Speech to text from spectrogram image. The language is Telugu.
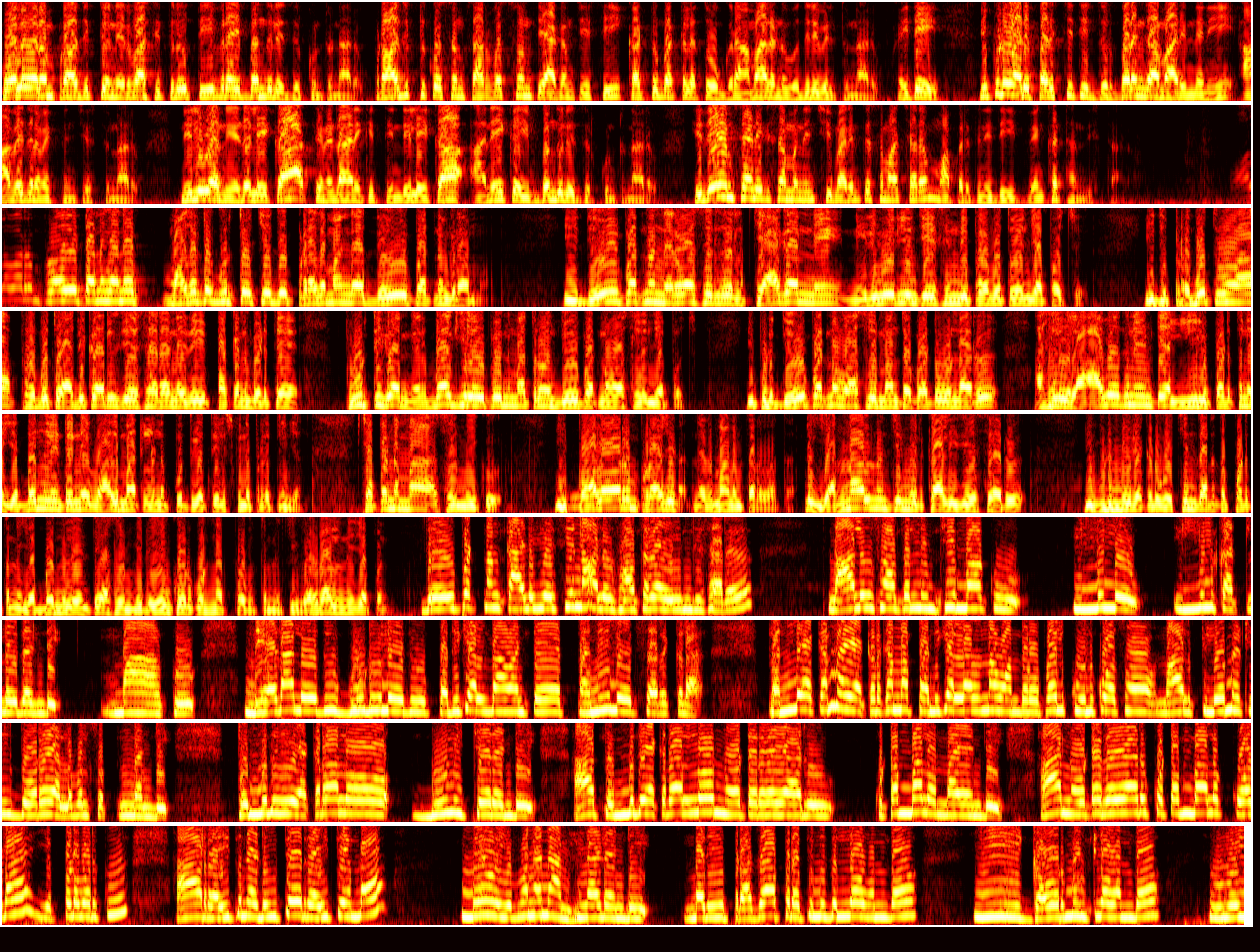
పోలవరం ప్రాజెక్టు నిర్వాసితులు తీవ్ర ఇబ్బందులు ఎదుర్కొంటున్నారు. ప్రాజెక్టు కోసం సర్వస్వం త్యాగం చేసి కట్టుబట్టలతో గ్రామాలను వదిలి వెళ్తున్నారు. అయితే ఇప్పుడు వారి పరిస్థితి దుర్భరంగా మారిందని ఆవేదన వ్యక్తం చేస్తున్నారు. నిలువ నీడలేక తినడానికి తిండి లేక అనేక ఇబ్బందులు ఎదుర్కొంటున్నారు. ఇదే అంశానికి సంబంధించి మరింత సమాచారం మా ప్రతినిధి వెంకట్ అందిస్తారు. పోలవరం ప్రాజెక్ట్ అనగానే మొదట గుర్తొచ్చేది ప్రథమంగా దేవీపట్నం గ్రామం. ఈ దేవీపట్నం నిర్వాసితుల త్యాగాన్ని నిర్వీర్యం చేసింది ప్రభుత్వం అని చెప్పొచ్చు. ఇది ప్రభుత్వమా? ప్రభుత్వ అధికారులు చేశారనేది పక్కన పెడితే పూర్తిగా నిర్భాగ్యులైపోయింది మాత్రం దేవీపట్నం వాసులు అని చెప్పొచ్చు. ఇప్పుడు దేవీపట్నం వాసులు మనతో పాటు ఉన్నారు. అసలు వీళ్ళ ఆవేదన ఏంటి? వీళ్ళు పడుతున్న ఇబ్బందులు ఏంటనే వాళ్ళ మాటలను పూర్తిగా తెలుసుకునే ప్రయత్నం చేద్దాం. చెప్పండమ్మా అసలు మీకు ఈ పోలవరం ప్రాజెక్ట్ నిర్మాణం తర్వాత ఎన్నాళ్ళ నుంచి మీరు ఖాళీ చేశారు? ఇప్పుడు మీరు ఇక్కడికి వచ్చిన తర్వాత పడుతున్న ఇబ్బందులు ఏంటి? అసలు మీరు ఏం కోరుకుంటున్నారు ప్రభుత్వం నుంచి? వివరాలని చెప్పండి. దేవీపట్నం ఖాళీ చేసి నాలుగు సంవత్సరాలు అయింది సార్. నాలుగు సంవత్సరాల నుంచి మాకు ఇల్లు లేవు. ఇల్లులు కట్టలేదండి. మాకు నీడ లేదు గూడు లేదు. పనికి వెళ్దామంటే పని లేదు సార్ ఇక్కడ. పని లేకన్నా ఎక్కడికన్నా పనికి వెళ్ళాలన్నా వంద రూపాయలు కూలి కోసం నాలుగు కిలోమీటర్ల దూరం వెళ్ళవలసి వస్తుందండి. తొమ్మిది ఎకరాలు భూమి ఇచ్చారండి. ఆ తొమ్మిది ఎకరాల్లో నూట ఇరవై ఆరు కుటుంబాలు ఉన్నాయండి. ఆ నూట ఇరవై ఆరు కుటుంబాలకు కూడా ఇప్పటి వరకు ఆ రైతుని అడిగితే రైతేమో మేము ఇవ్వనని అంటున్నాడండి. మరి ప్రజాప్రతినిధుల్లో ఉందో ఈ గవర్నమెంట్లో ఉందో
